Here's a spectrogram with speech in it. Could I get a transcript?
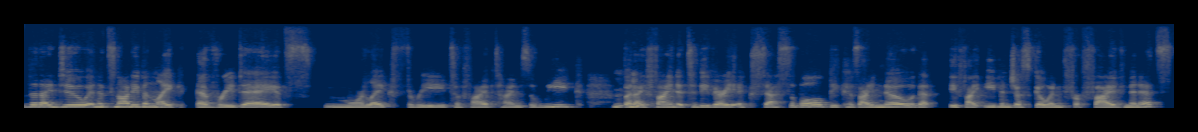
that I do. And it's not even like every day, it's more like three to five times a week. Mm-hmm. But I find it to be very accessible because I know that if I even just go in for five minutes,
